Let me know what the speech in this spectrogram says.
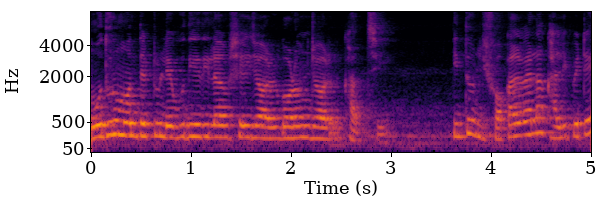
মধুর মধ্যে একটু লেবু দিয়ে দিলাম, সেই জল, গরম জল খাচ্ছি। কিন্তু সকালবেলা খালি পেটে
